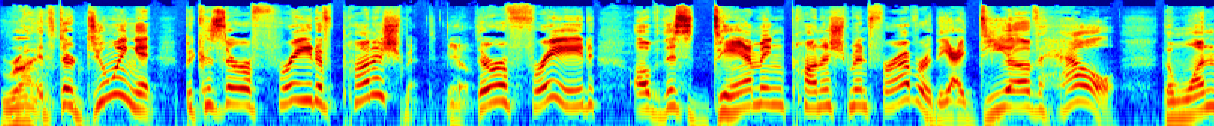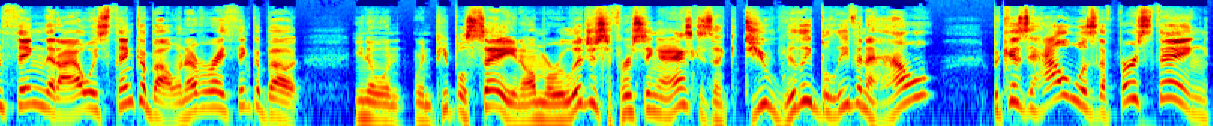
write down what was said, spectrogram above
Right. It's, they're doing it because they're afraid of punishment. They're afraid of this damning punishment forever. The idea of hell. The one thing that I always think about whenever I think about, you know, when, when people say, you know, I'm a religious, the first thing I ask is like, do you really believe in a hell? Because hell was the first thing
